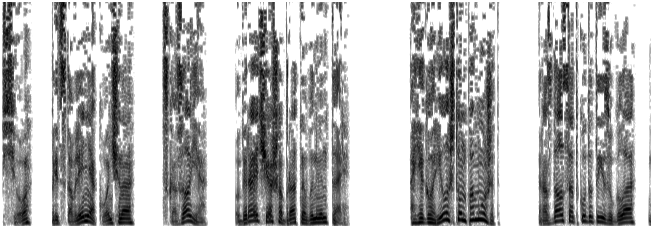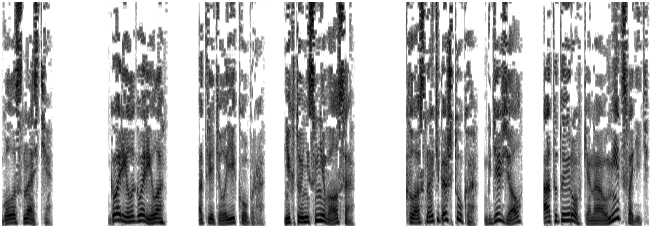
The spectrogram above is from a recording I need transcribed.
«Все, представление окончено», — сказал я, убирая чашу обратно в инвентарь. «А я говорила, что он поможет», Раздался откуда-то из угла голос Насти. «Говорила, говорила», — ответила ей Кобра. «Никто не сомневался». «Классная у тебя штука. Где взял? А татуировки она умеет сводить?»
